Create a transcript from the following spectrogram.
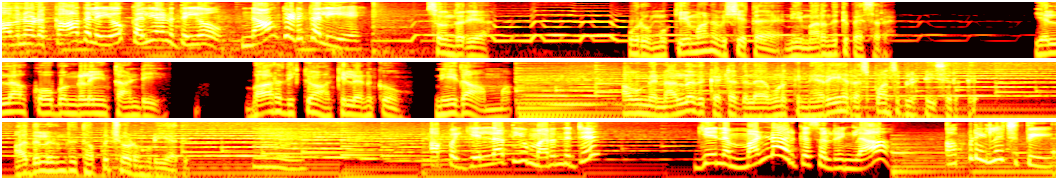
அவனோட காதலையோ கல்யாணத்தையோ நான் கெடுக்கலையே. சௌந்தர்யா ஒரு முக்கியமான விஷயத்த நீ மறந்துட்டு பேசுற. எல்லா கோபங்களையும் தாண்டி பாரதிக்கும் அகிலனுக்கும் நீதான் அம்மா. அவங்க நல்லது கெட்டதுல உனக்கு நிறைய ரெஸ்பான்சிபிலிட்டிஸ் இருக்கு. அதுல இருந்து தப்பிச்சோட முடியாது. அப்ப எல்லாத்தையும் மறந்துட்டு என்ன மண்ணா இருக்க சொல்றீங்களா? அப்படி இல்ல சித்தி.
